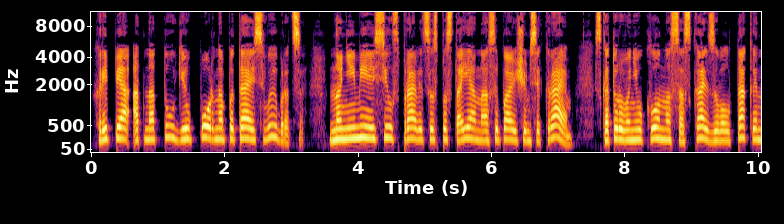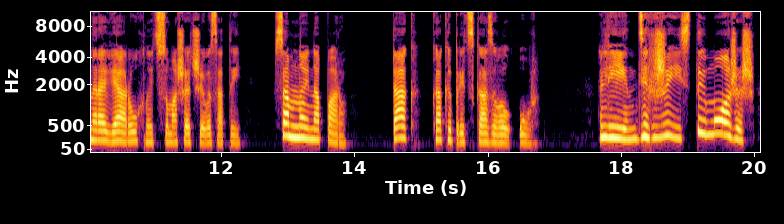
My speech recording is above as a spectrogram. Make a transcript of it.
Хрипя от натуги, упорно пытаясь выбраться, но не имея сил справиться с постоянно осыпающимся краем, с которого неуклонно соскальзывал, так и норовя рухнуть с сумасшедшей высоты. Со мной на пару. Так, как и предсказывал Ур. «Лин, держись, ты можешь!» —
